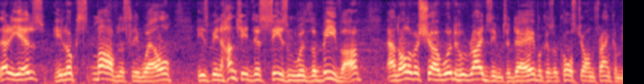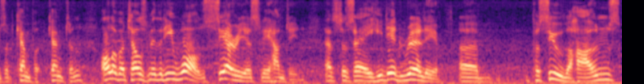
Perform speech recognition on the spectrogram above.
There he is. He looks marvellously well. He's been hunted this season with the Belvoir, and Oliver Sherwood, who rides him today, because of course John Francome's at Kemp Kempton, Oliver tells me that he was seriously hunted. That's to say, he did really uh, pursue the hounds.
